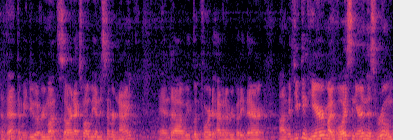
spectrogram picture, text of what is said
event that we do every month. So our next one will be on December 9th, and uh, we look forward to having everybody there. Um, if you can hear my voice and you're in this room,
